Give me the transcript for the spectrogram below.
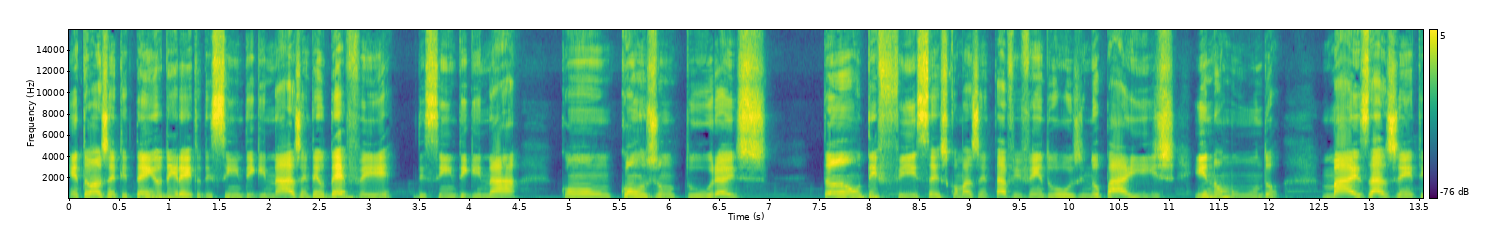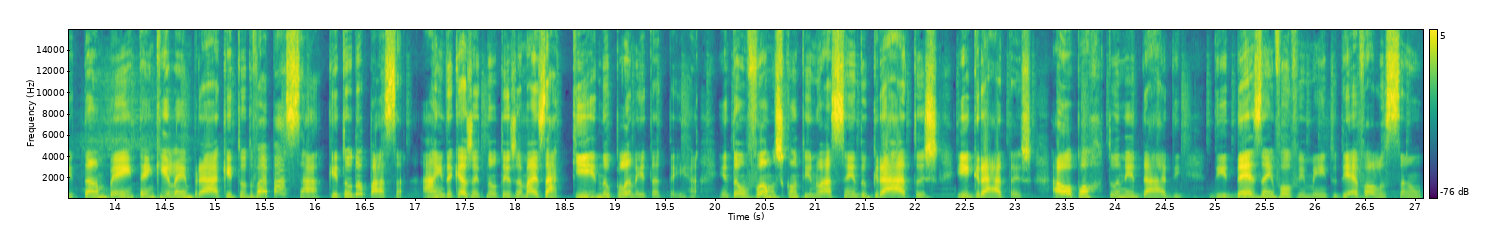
Então a gente tem o direito de se indignar, a gente tem o dever de se indignar com conjunturas tão difíceis como a gente está vivendo hoje no país e no mundo, mas a gente também tem que lembrar que tudo vai passar, que tudo passa, ainda que a gente não esteja mais aqui no planeta Terra. Então vamos continuar sendo gratos e gratas à oportunidade de desenvolvimento, de evolução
